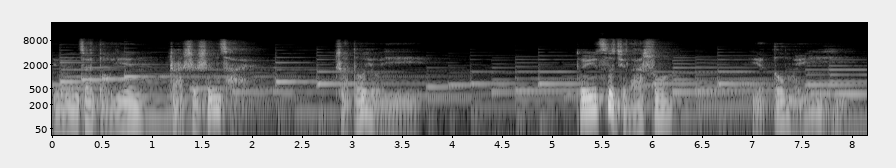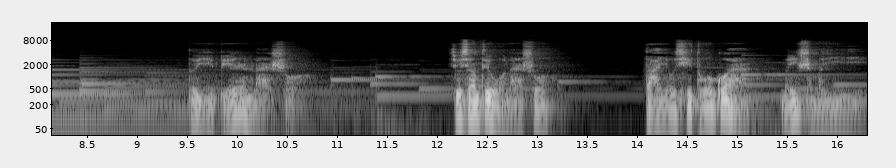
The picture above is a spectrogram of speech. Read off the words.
有人在抖音展示身材，这都有意义。对于自己来说，也都没意义。对于别人来说，就像对我来说，打游戏夺冠没什么意义。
